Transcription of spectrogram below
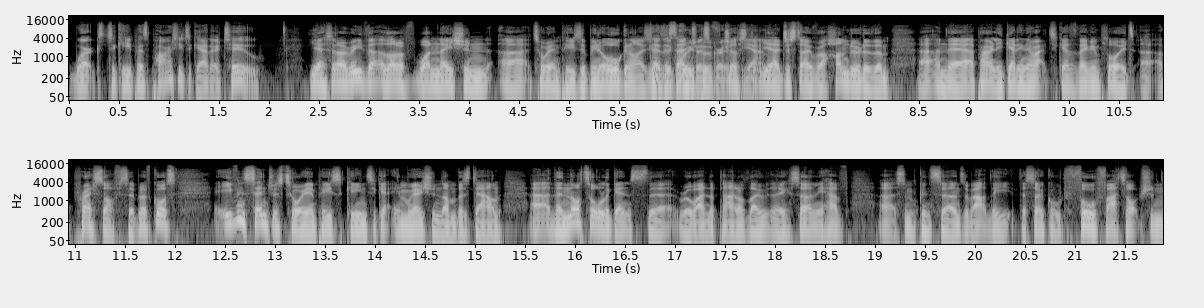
works to keep his party together too. Yes, and I read that a lot of One Nation uh, Tory MPs have been organising as a group of group, just yeah. yeah. just over hundred of them, uh, and they're apparently getting their act together. They've employed a, a, press officer, but of course, even centrist Tory MPs are keen to get immigration numbers down. Uh, they're not all against the Rwanda plan, although they certainly have uh, some concerns about the the so-called full fat option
